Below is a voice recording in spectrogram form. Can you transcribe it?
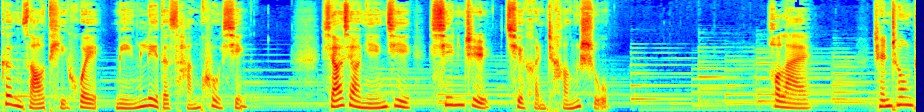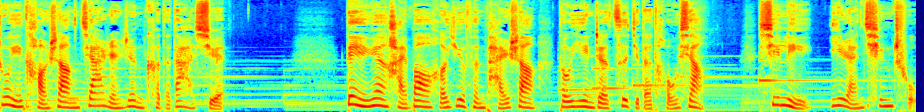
更早体会名利的残酷性。小小年纪，心智却很成熟。后来，陈冲终于考上家人认可的大学。电影院海报和月份牌上都印着自己的头像，心里依然清楚：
